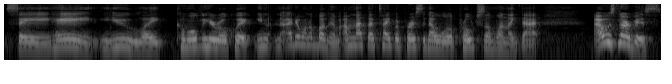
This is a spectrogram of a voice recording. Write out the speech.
say, "Hey, you, like come over here real quick." You know, I didn't want to bug him. I'm not that type of person that will approach someone like that. I was nervous.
